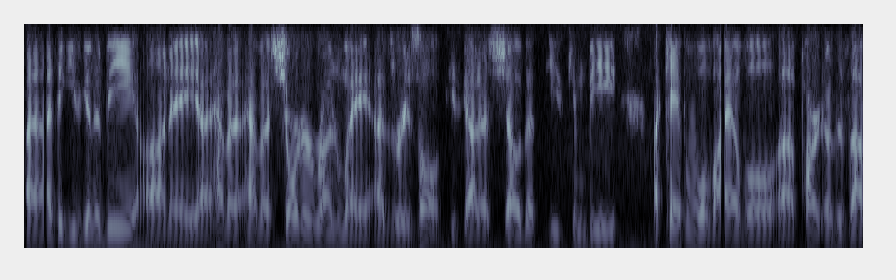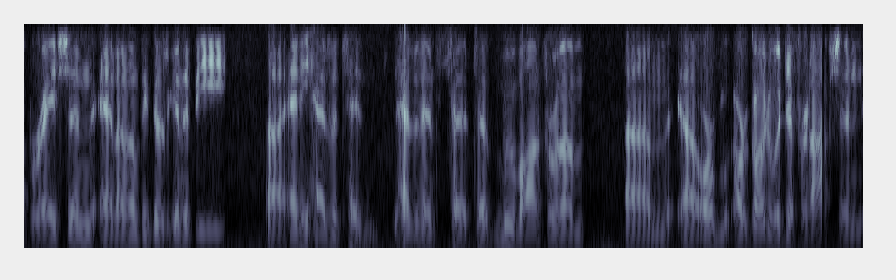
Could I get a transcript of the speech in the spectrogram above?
I think he's going to be on a uh, have a have a shorter runway as a result. He's got to show that he can be a capable, viable uh, part of this operation, and I don't think there's going to be uh, any hesitant hesitance to, to move on from him um, uh, or or go to a different option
